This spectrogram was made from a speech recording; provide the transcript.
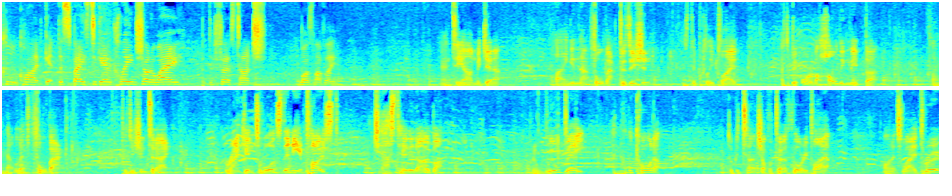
Couldn't quite get the space to get a clean shot away, but the first touch was lovely. And Tian McKenna playing in that fullback position. He's typically played as a bit more of a holding mid, but playing that left fullback position today. Rankin towards the near post. Just headed over. But it will be another corner. Took a touch off a Perth Glory player on its way through.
